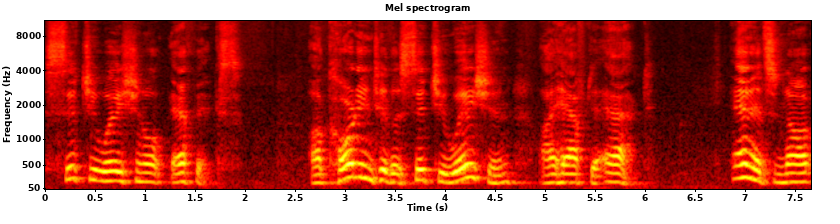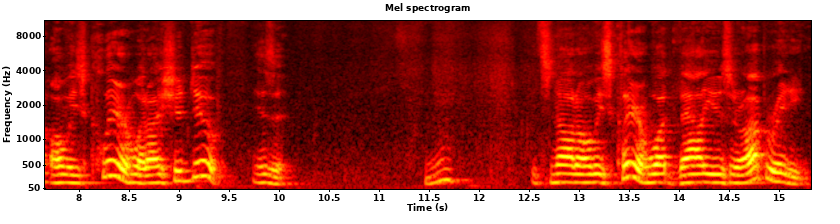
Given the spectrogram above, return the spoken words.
situational ethics. According to the situation, I have to act. And it's not always clear what I should do, is it? Hmm? It's not always clear what values are operating.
